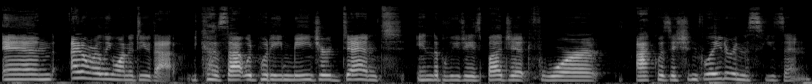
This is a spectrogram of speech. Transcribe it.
And I don't really want to do that because that would put a major dent in the Blue Jays budget for acquisitions later in the season.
